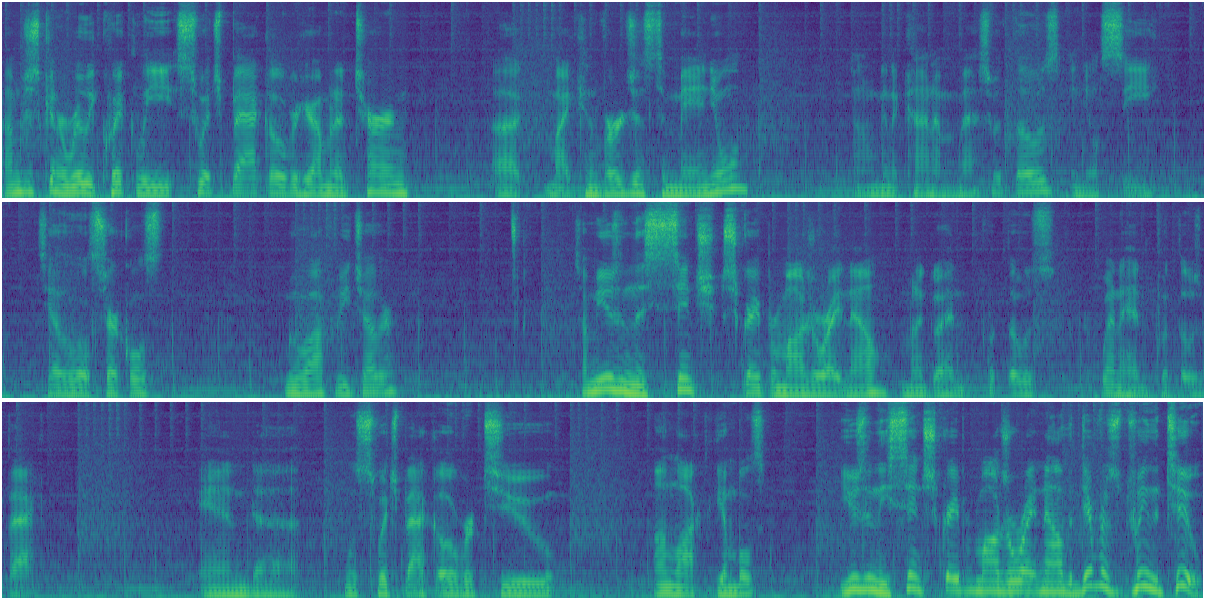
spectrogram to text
I'm just gonna really quickly switch back over here. I'm gonna turn uh, my convergence to manual. And I'm gonna kind of mess with those and you'll see, see how the little circles move off of each other. So I'm using the cinch scraper module right now. I'm gonna go ahead and put those went ahead and put those back. And uh, we'll switch back over to unlocked gimbals. Using the cinch scraper module right now, the difference between the two,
